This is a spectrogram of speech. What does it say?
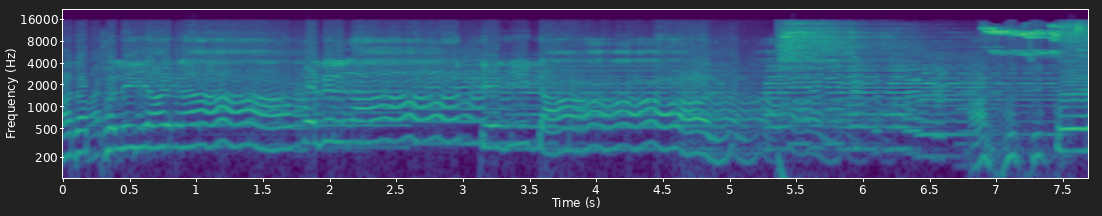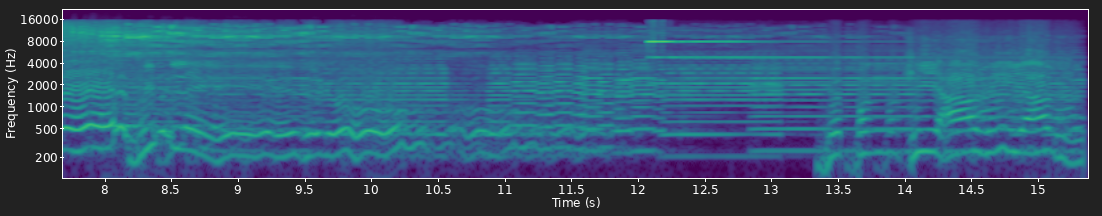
મારા ફલિયાના વડલા તેરી ડાળ. આ હિચકો હિરલે ગયો હે પંખી આવી આવી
